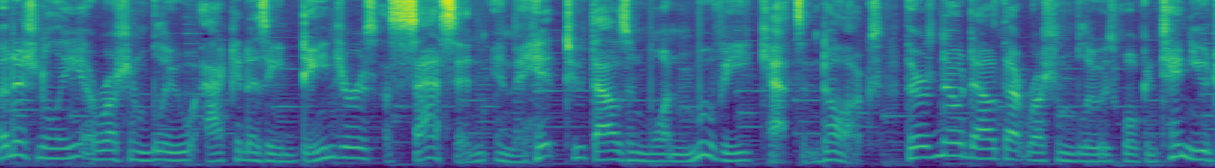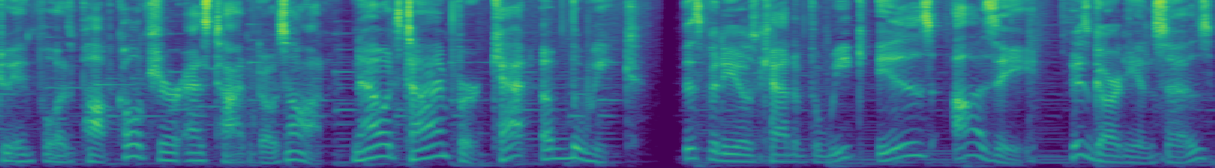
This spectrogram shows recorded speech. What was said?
Additionally, a Russian blue acted as a dangerous assassin in the hit 2001 movie Cats and Dogs. There is no doubt that Russian blues will continue to influence pop culture as time goes on. Now it's time for Cat of the Week. This video's cat of the week is Ozzy. His guardian says,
